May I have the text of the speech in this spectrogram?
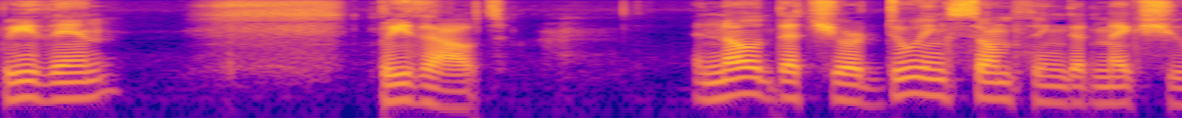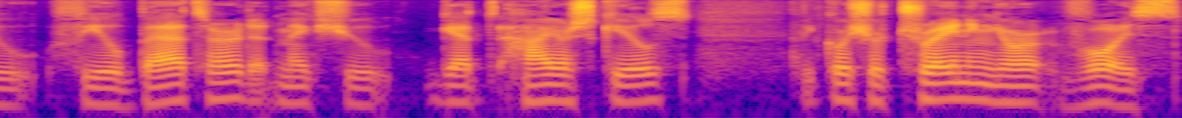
breathe in, breathe out. And know that you're doing something that makes you feel better, that makes you get higher skills, because you're training your voice.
